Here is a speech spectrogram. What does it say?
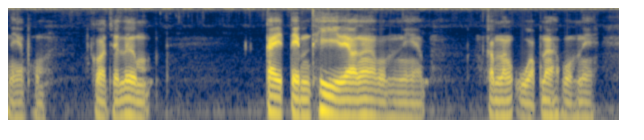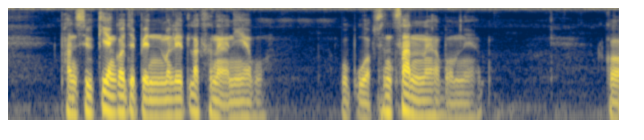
นี่ครับผมก็จะเริ่มใกล้เต็มที่แล้วนะครับผมนี่ครับกำลังอวบนะครับผมนี่พันธุ์ซิวเกียงก็จะเป็นเมล็ดลักษณะนี้ครับผมอวบๆสั้น ๆ นะครับผมนี่ครับก็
